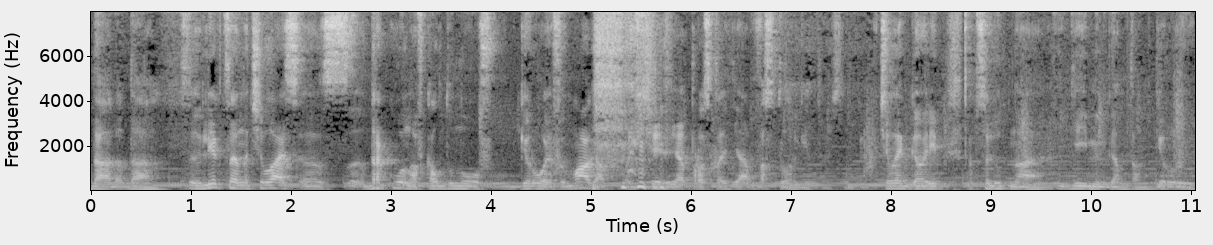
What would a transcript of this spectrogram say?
Да, да, да. Лекция началась э, с драконов, колдунов, героев и магов. Вообще, я просто, я в восторге. То есть, ну, человек говорит абсолютно геймингом, там, герой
